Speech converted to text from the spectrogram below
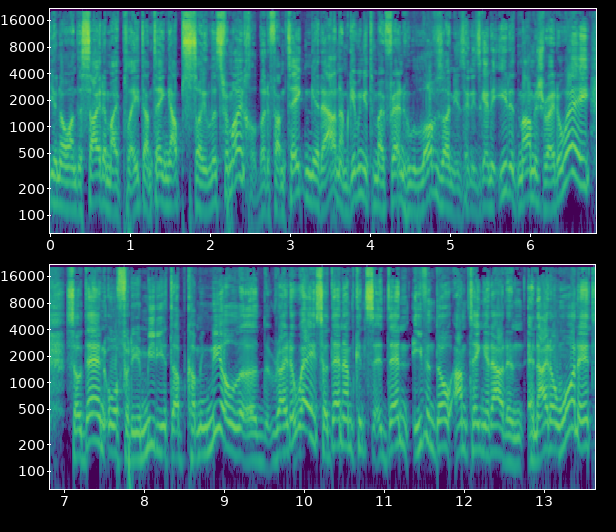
you know, on the side of my plate. I'm taking out psoilus from oichel. But if I'm taking it out and I'm giving it to my friend who loves onions and he's going to eat it mamish right away, so then or for the immediate upcoming meal. Uh, right away. So then I'm cons- then even though I'm taking it out and, and I don't want it,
